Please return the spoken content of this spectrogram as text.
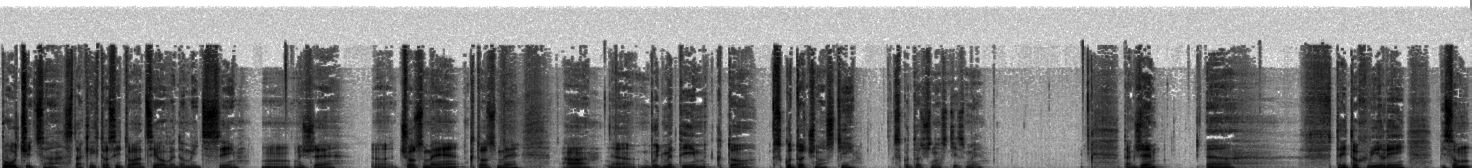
poučiť sa z takýchto situácií, uvedomiť si, mm, že e, čo sme, kto sme a e, buďme tým, kto v skutočnosti, v skutočnosti sme. Takže e, tejto chvíli by som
